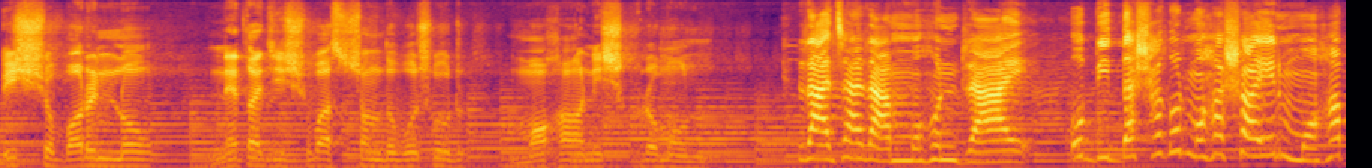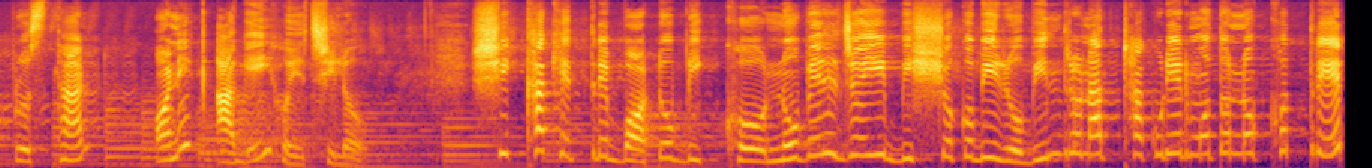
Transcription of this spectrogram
বিশ্ববরেণ্য নেতাজি সুভাষচন্দ্র বসুর মহানিষ্ক্রমণ। রাজা রামমোহন রায় ও বিদ্যাসাগর মহাশয়ের মহাপ্রস্থান অনেক আগেই হয়েছিল। শিক্ষাক্ষেত্রে বটবৃক্ষ, নোবেলজয়ী বিশ্বকবি রবীন্দ্রনাথ ঠাকুরের মতো নক্ষত্রের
